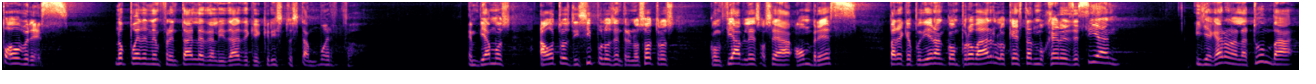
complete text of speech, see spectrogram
Pobres, no pueden enfrentar la realidad de que Cristo está muerto. Enviamos a otros discípulos entre nosotros confiables, o sea, hombres, para que pudieran comprobar lo que estas mujeres decían. Y llegaron a la tumba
